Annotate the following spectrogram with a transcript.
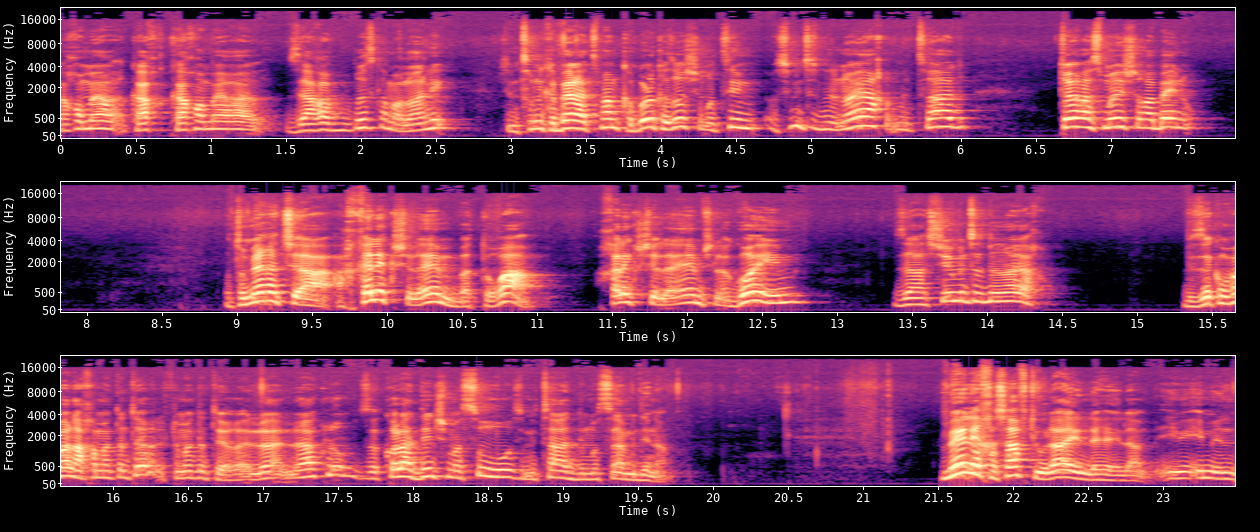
כך אומר, כך, כך אומר, זה הרב בריסק אמר, לא אני, שהם צריכים לקבל על עצמם קבול כזו שהם עושים את זה בנויח מצד תוירס מויש רבנו. זאת אומרת שהחלק שלהם בתורה, החלק שלהם, של הגויים, זה השם מצד בנויח. וזה כמובן לאחר מתנתרא, לפני מתנתרא, לא, לא היה כלום, זה כל הדין שהם עשו, זה מצד דימוסי המדינה. מילא חשבתי אולי, אם, אם,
